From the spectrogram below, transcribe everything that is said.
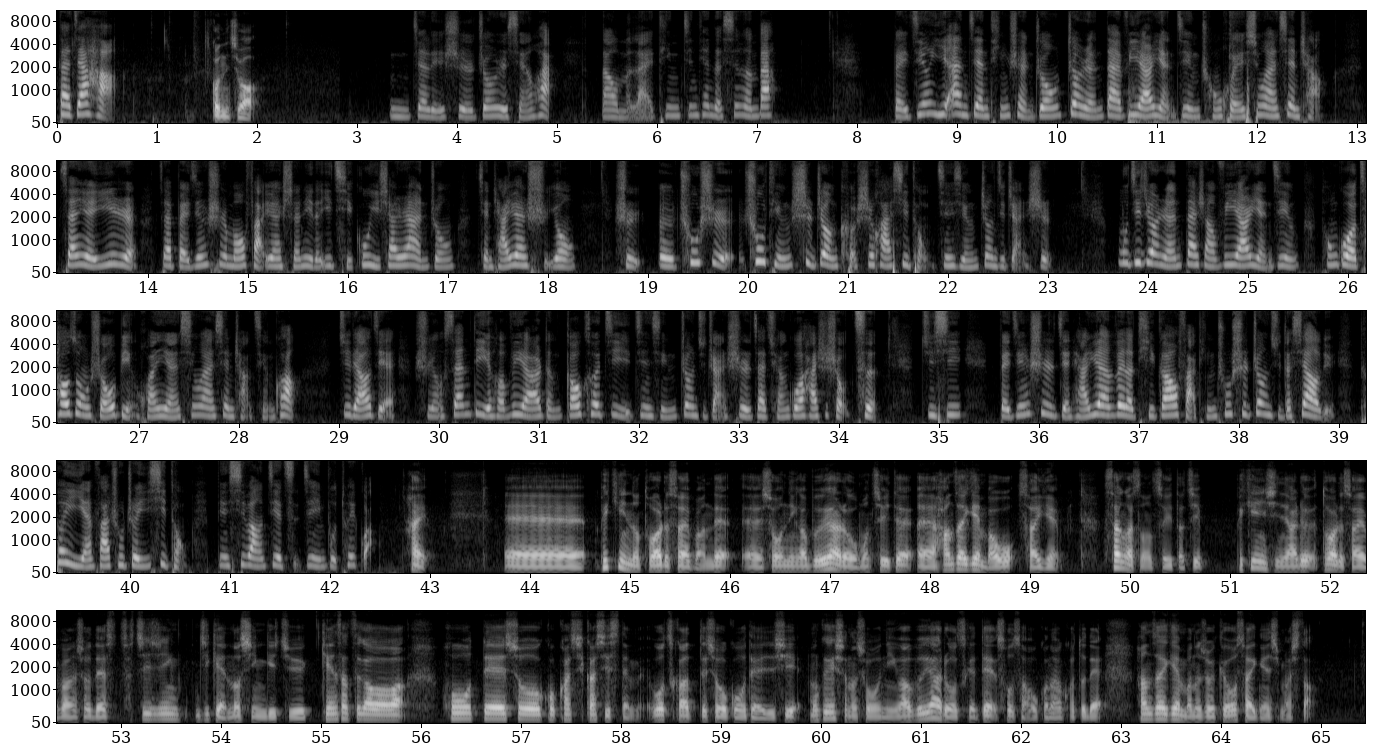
大家好，こんにちは。嗯，这里是中日闲话，那我们来听今天的新闻吧。北京一案件庭审中，证人戴 VR 眼镜重回凶案现场。三月一日，在北京市某法院审理的一起故意杀人案中，检察院使用是呃出示出庭示证可视化系统进行证据展示，目击证人戴上 VR 眼镜，通过操纵手柄还原凶案现场情况。据了解，使用 3D 和 VR 等高科技进行证据展示，在全国还是首次。据悉，北京市检察院为了提高法庭出示证据的效率，特意研发出这一系统，并希望借此进一步推广。は北京のとある裁判で、証人が VR を用いて犯罪現場を再現。月の日。北京市にあるとある裁判所です殺人事件の審議中検察側は法定証拠可視化システムを使って証拠を提示し目撃者の証人は VR をつけて捜査を行うことで犯罪現場の状況を再現しました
